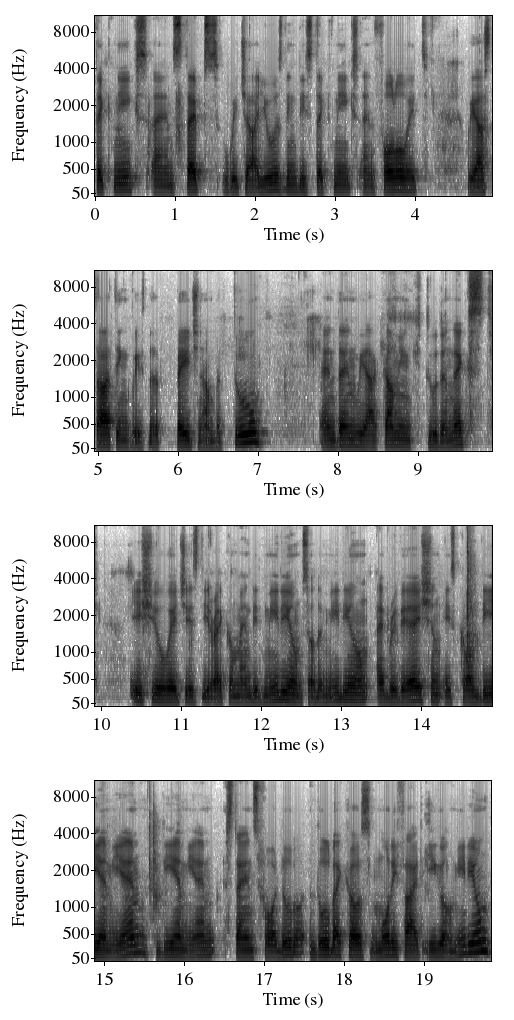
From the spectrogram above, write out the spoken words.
techniques and steps which are used in these techniques and follow it. We are starting with the page number two, and then we are coming to the next issue, which is the recommended medium. So the medium abbreviation is called DMEM. DMEM stands for Dulbecco's Modified Eagle Medium.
